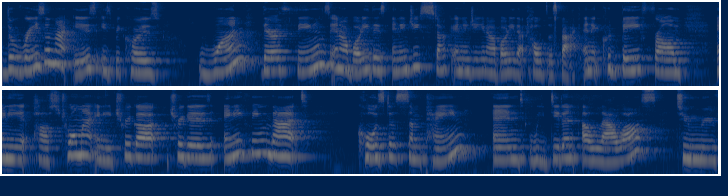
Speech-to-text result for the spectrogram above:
the reason that is, is because one, there are things in our body, there's energy, stuck energy in our body that holds us back. And it could be from any past trauma, any trigger, triggers, anything that caused us some pain and we didn't allow us to move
